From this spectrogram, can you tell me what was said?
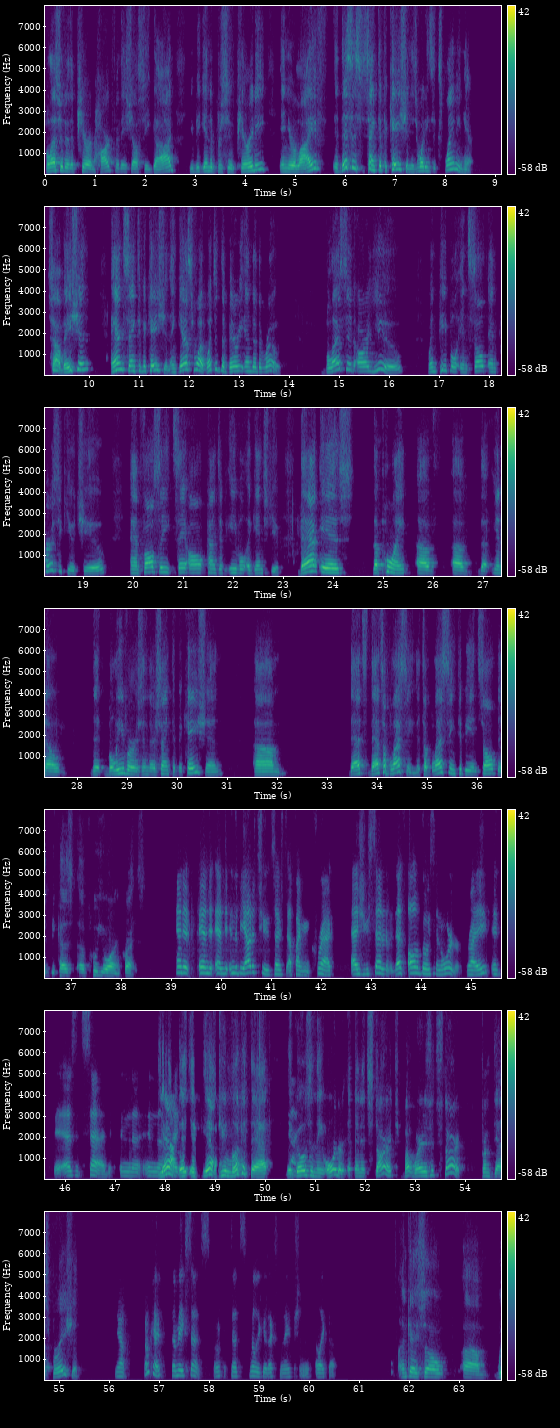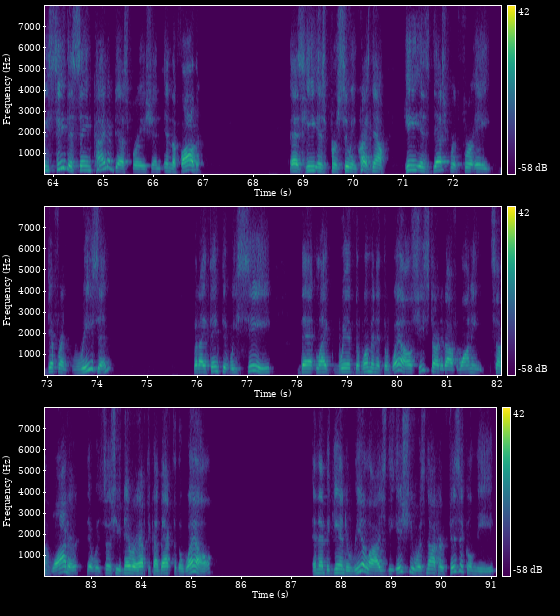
Blessed are the pure in heart, for they shall see God. You begin to pursue purity in your life. This is sanctification, is what he's explaining here. Salvation, and sanctification. And guess what? What's at the very end of the road? Blessed are you when people insult and persecute you and falsely say all kinds of evil against you. That is the point of, of the, you know, that believers in their sanctification, um, that's that's a blessing. It's a blessing to be insulted because of who you are in Christ and it and and in the beatitudes if i'm correct as you said that all goes in order right? It as it said in the in the yeah if yeah if you look at that it yeah. goes in the order and it starts but where does it start? From desperation. Yeah okay that makes sense. Okay that's really good explanation. I like that. Okay so um, we see the same kind of desperation in the father as he is pursuing Christ. Now, he is desperate for a different reason, but I think that we see that, like with the woman at the well, she started off wanting some water that was so she'd never have to come back to the well. And then began to realize the issue was not her physical need,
